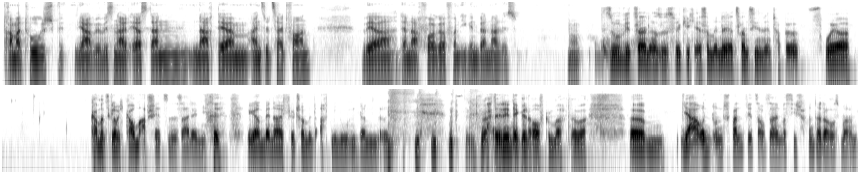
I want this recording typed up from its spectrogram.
dramaturgisch, ja, wir wissen halt erst dann nach dem Einzelzeitfahren, wer der Nachfolger von Igen Bernal ist. Ja. So wird es sein. Also es ist wirklich erst am Ende der 20. Etappe. Vorher kann man es, glaube ich, kaum abschätzen, es sei denn, Egan Bernal führt schon mit acht Minuten, dann äh, hat er den Deckel drauf gemacht. Aber ähm, ja, und, und spannend wird es auch sein, was die Sprinter daraus machen.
